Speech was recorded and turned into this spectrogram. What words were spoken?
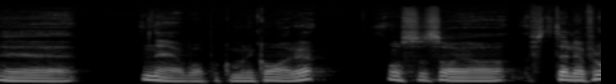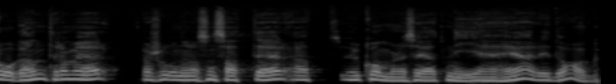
Eh, när jag var på Kommunikare. Och så sa jag, ställde jag frågan till de här personerna som satt där. att Hur kommer det sig att ni är här idag?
